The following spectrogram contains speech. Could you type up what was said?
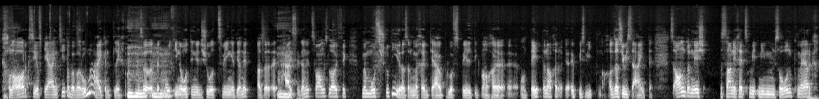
klar gewesen auf die einen Seite, aber warum eigentlich? Mhm. Also, mhm. die Noten in der Schule zwingen ja nicht, also, äh, mhm. heisst ja nicht zwangsläufig, man muss studieren, sondern man könnte ja auch Berufsbildung machen äh, und dort nachher etwas weitermachen. Also, das ist das eine. Das andere ist, das habe ich jetzt mit meinem Sohn gemerkt,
